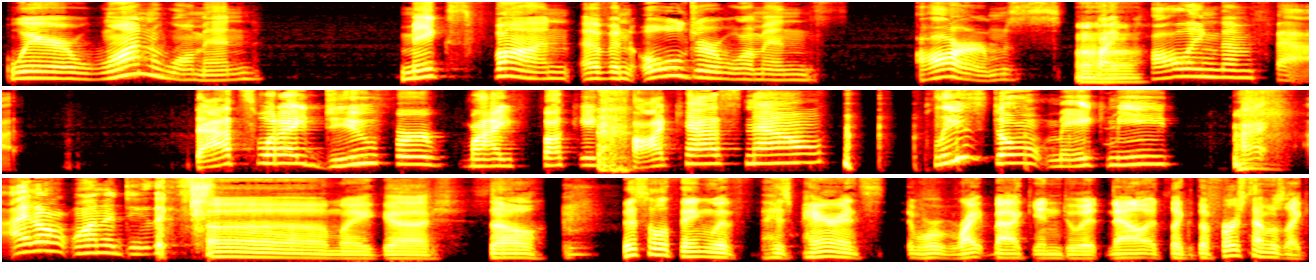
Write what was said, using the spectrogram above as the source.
where one woman makes fun of an older woman's arms by Uh-huh. calling them fat? That's what I do for my fucking podcast now. Please don't make me. I I don't want to do this. Oh my gosh. So this whole thing with his parents, we're right back into it. Now it's like the first time was like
